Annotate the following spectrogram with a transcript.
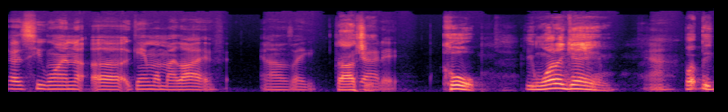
Because he won a, a game on my live, and I was like, Gotcha. got it. Cool. He won a game, Yeah. but be,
